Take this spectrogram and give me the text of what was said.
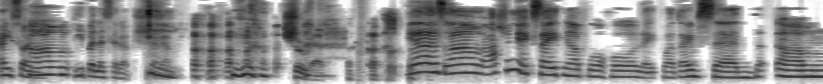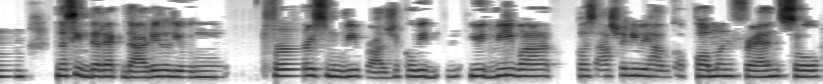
Ay, sorry. Um, Di pala Sarap. Sarap. Sharep. Yes, um, actually, excited nga po ako, like what I've said, um, na si Direct Daryl yung first movie project ko with, with Viva, because actually we have a common friend, so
